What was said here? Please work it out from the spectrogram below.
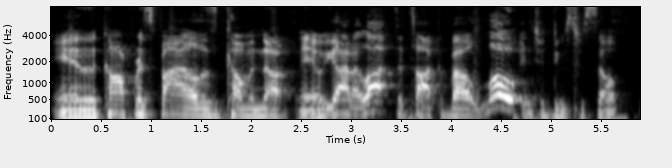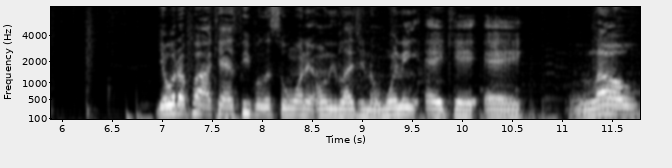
and the conference finals is coming up. Man, we got a lot to talk about. Lo, introduce yourself. Yo, what up, podcast people? It's the one and only legend of winning, aka Low.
